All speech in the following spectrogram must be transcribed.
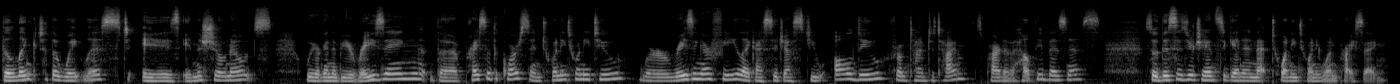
The link to the waitlist is in the show notes. We are going to be raising the price of the course in 2022. We're raising our fee, like I suggest you all do from time to time. It's part of a healthy business. So, this is your chance to get in at 2021 pricing.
